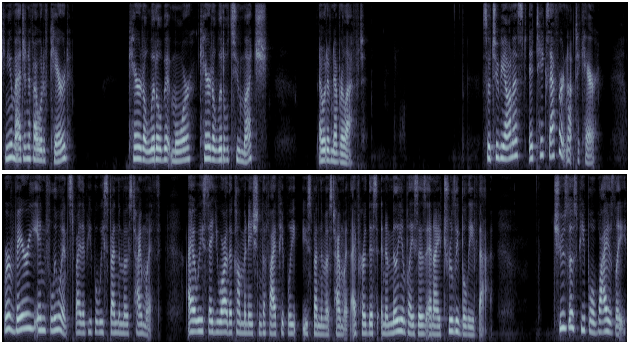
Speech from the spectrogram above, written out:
Can you imagine if I would have cared? Cared a little bit more, cared a little too much? I would have never left. So, to be honest, it takes effort not to care. We're very influenced by the people we spend the most time with. I always say you are the combination of the five people you spend the most time with. I've heard this in a million places, and I truly believe that. Choose those people wisely,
